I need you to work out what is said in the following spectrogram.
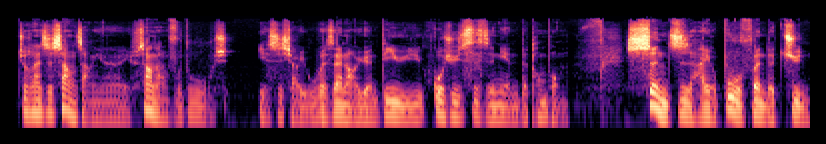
就算是上涨也上涨幅度是也是小于五分三哦，远低于过去四十年的通膨，甚至还有部分的郡，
